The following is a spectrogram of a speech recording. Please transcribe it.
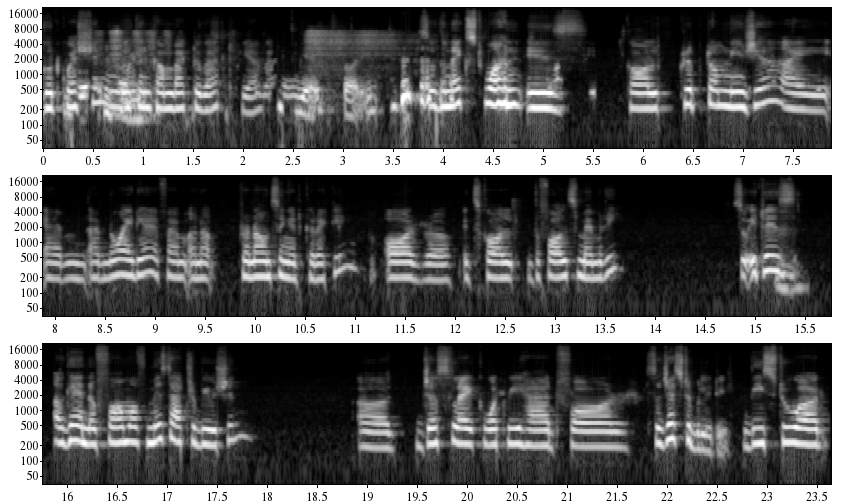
good question and we sorry. can come back to that. Yeah. Yes, sorry. So the next one is called cryptomnesia. I am I have no idea if I'm pronouncing it correctly, or uh, it's called the false memory. So it is again a form of misattribution, uh, just like what we had for suggestibility. These two are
